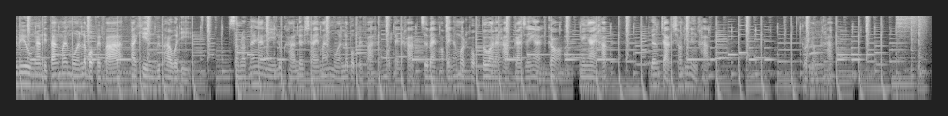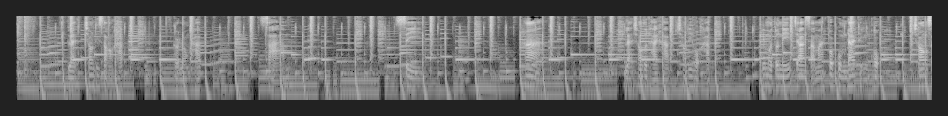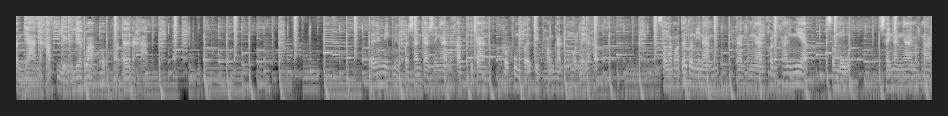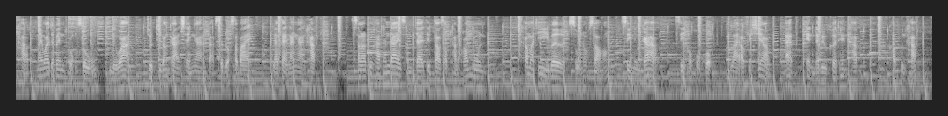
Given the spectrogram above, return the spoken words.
รีวิวงานติดตั้งม่านม้วนระบบไฟฟ้า อาคิน วิภาวดีสำหรับหน้างานนี้ลูกค้าเลือกใช้ม่านม้วนระบบไฟฟ้าทั้งหมดเลยนะครับ จะแบ่งออกเป็นทั้งหมด 6 ตัวนะครับ การใช้งานก็ง่ายๆครับ เริ่มจากช่องที่ 1 ครับ กดลงนะครับ และช่องที่ 2 ครับ กดลงครับ 3 4 5 และช่องสุดท้ายครับ ช่องที่ 6 ครับรีโมทตัวนี้จะสามารถควบคุมได้ถึง 6 ช่องสัญญาณนะครับ หรือเรียกว่า 6 มอเตอร์นะครับ และยังมีอีกหนึ่งฟังก์ชันการใช้งานนะครับ คือการควบคุมเปิดปิดพร้อมกันทั้งหมดเลยนะครับสำหรับมอเตอร์ตัวนี้นั้น การทำงานค่อนข้างเงียบสมูทใช้งานง่ายมากๆครับ ไม่ว่าจะเป็นโถงสูง หรือว่าจุดที่ต้องการใช้งานแบบสะดวกสบาย แล้วแต่หน้างงานครับสำหรับลูกค้าท่านใดสนใจติดต่อสอบถามข้อมูล เข้ามาที่เบอร์ 062 419 4666 Line Official at NW Curtain ครับ ขอบคุณครับ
